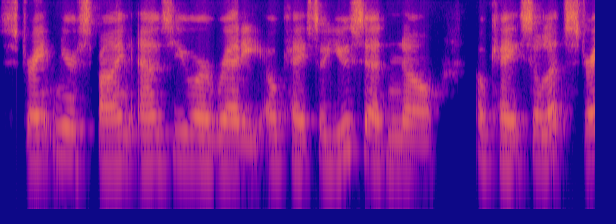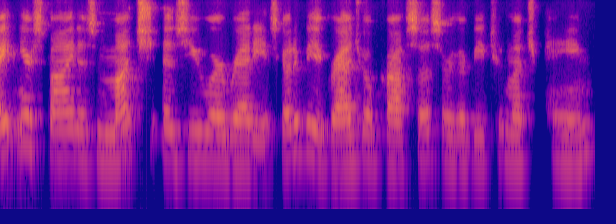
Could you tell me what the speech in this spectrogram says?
straighten your spine as you are ready. Okay, so you said no. Okay, so let's straighten your spine as much as you are ready. It's got to be a gradual process or there'd be too much pain.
